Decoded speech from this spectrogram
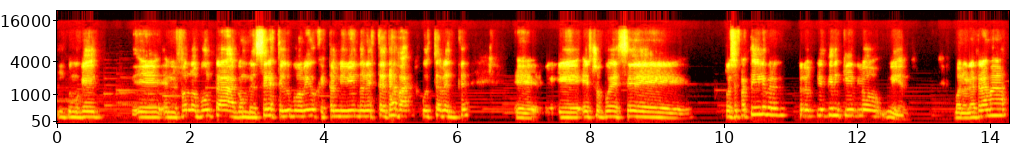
y como que eh, en el fondo apunta a convencer a este grupo de amigos que están viviendo en esta etapa, justamente, eh, que eso puede ser, puede ser factible, pero, pero que tienen que irlo midiendo. Bueno, la trama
